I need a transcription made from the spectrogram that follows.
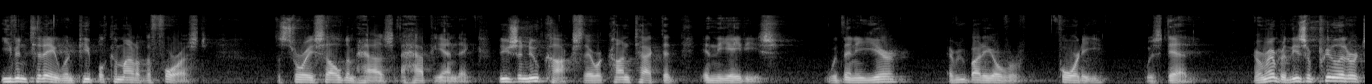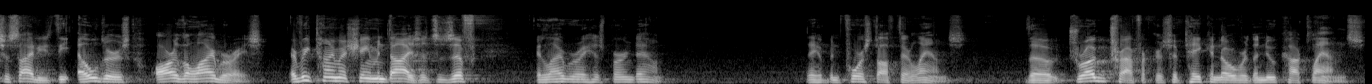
Even today, when people come out of the forest, the story seldom has a happy ending. These are Nukaks. They were contacted in the 80s. Within a year, everybody over 40 was dead. Now remember, these are pre-literate societies. The elders are the libraries. Every time a shaman dies, it's as if a library has burned down. They have been forced off their lands. The drug traffickers have taken over the Nukak lands.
